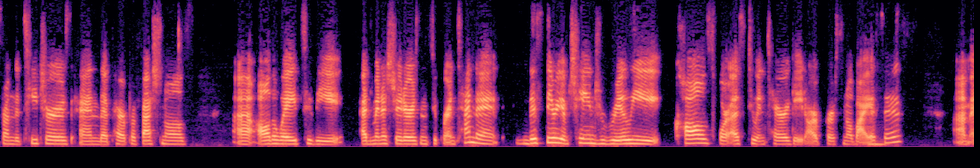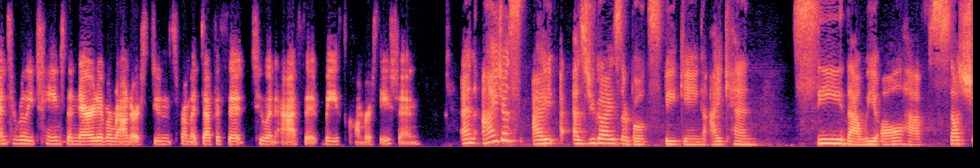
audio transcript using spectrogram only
from the teachers and the paraprofessionals, uh, all the way to the administrators and superintendent, this theory of change really calls for us to interrogate our personal biases um, and to really change the narrative around our students from a deficit to an asset based conversation. And I just, I, as you guys are both speaking, I can see that we all have such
